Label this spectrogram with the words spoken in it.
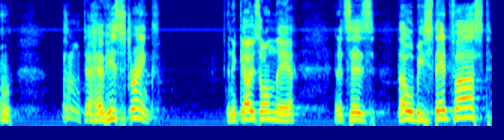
to have His strength. And it goes on there, and it says, They will be steadfast,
